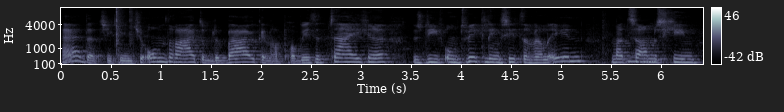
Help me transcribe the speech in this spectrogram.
Hè, dat je kindje omdraait op de buik en dan probeert te tijgeren. Dus die ontwikkeling zit er wel in. Maar het zal misschien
